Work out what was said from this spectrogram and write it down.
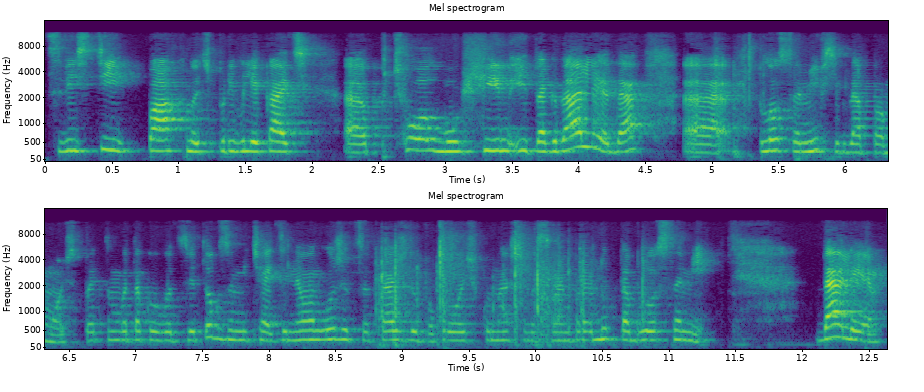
цвести, пахнуть, привлекать э, пчел, мужчин и так далее, да, э, блоссами всегда поможет. Поэтому вот такой вот цветок замечательный, он ложится в каждую упаковочку нашего с вами продукта блоссами. Далее,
